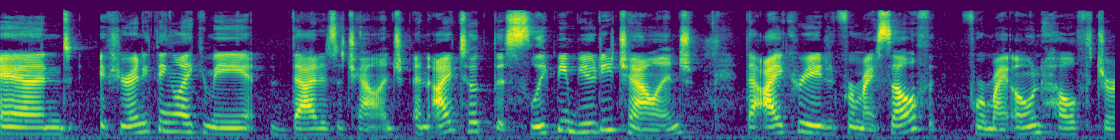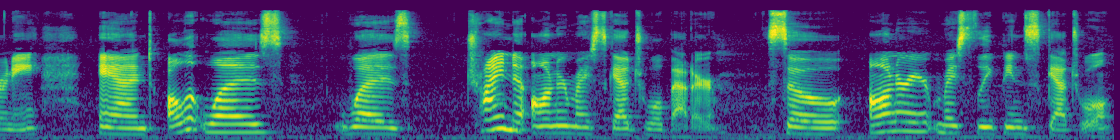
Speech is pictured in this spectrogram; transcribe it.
And if you're anything like me, that is a challenge. And I took the Sleeping Beauty Challenge that I created for myself for my own health journey. And all it was was trying to honor my schedule better. So, honor my sleeping schedule.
